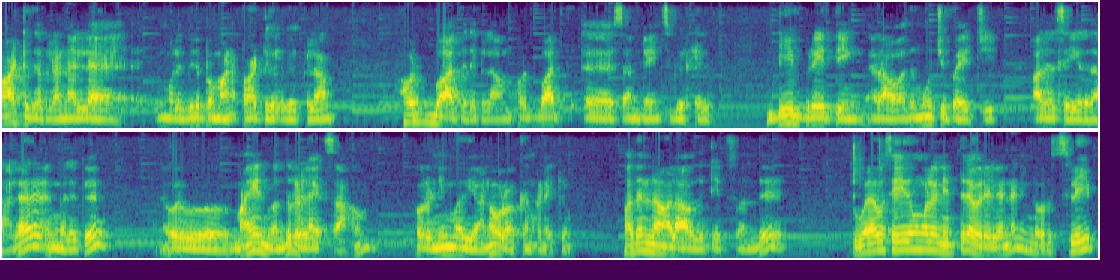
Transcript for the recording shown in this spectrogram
பாட்டு கேட்கலாம் நல்ல உங்களுக்கு விருப்பமான பாட்டுகள் கேட்கலாம். ஹொட் பாத் எடுக்கலாம். Hot bath sometimes will help deep breathing அதாவது மூச்சு பயிற்சி அதை செய்கிறதால எங்களுக்கு ஒரு மைண்ட் வந்து ரிலாக்ஸ் ஆகும். ஒரு நிம்மதியான ஒரு உறக்கம் கிடைக்கும். பதினாலாவது டிப்ஸ் வந்து இவ்வளவு செய்தவங்களை நித்திரை வரையிலன்னா நீங்கள் ஒரு ஸ்லீப்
